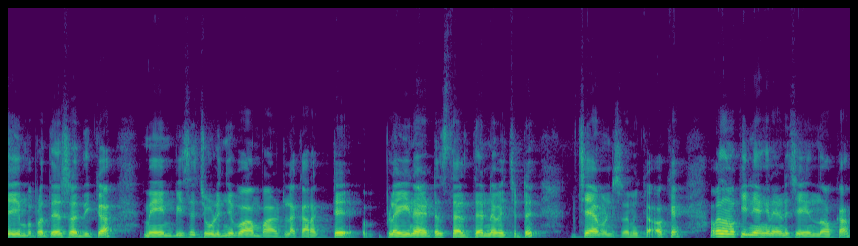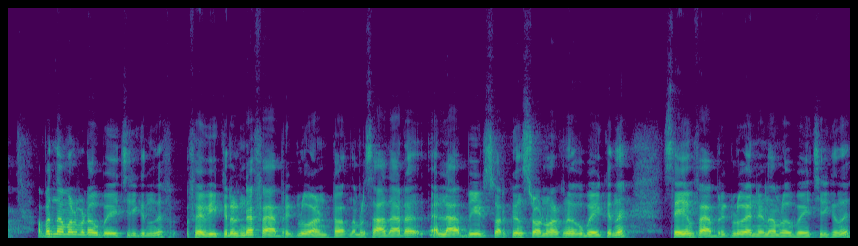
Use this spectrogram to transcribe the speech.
ചെയ്യുമ്പോൾ പ്രത്യേകം ശ്രദ്ധിക്കുക. മെയിൻ പീസ് ചുളിഞ്ഞു പോകാൻ പാടില്ല. കറക്റ്റ് പ്ലെയിൻ ആയിട്ട് സ്ഥലത്ത് തന്നെ വെച്ചിട്ട് ചെയ്യാൻ വേണ്ടി ശ്രമിക്കുക. ഓക്കെ അപ്പോൾ നമുക്ക് ഇനി എങ്ങനെയാണ് ചെയ്യുന്നത് നോക്കാം. അപ്പോൾ നമ്മളിവിടെ ഉപയോഗിച്ചിരിക്കുന്നത് ഫെവിക്രലിന്റെ ഫാബ്രിക് ഗ്ലൂ ആണ് കേട്ടോ നമ്മൾ സാധാരണ എല്ലാ ബീഡ്സ് വർക്കിനും സ്റ്റോൺ വർക്കിനും ഒക്കെ ഉപയോഗിക്കുന്ന സെയിം ഫാബ്രിക് ഗ്ലൂ തന്നെയാണ് നമ്മൾ ഉപയോഗിച്ചിരിക്കുന്നത്.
